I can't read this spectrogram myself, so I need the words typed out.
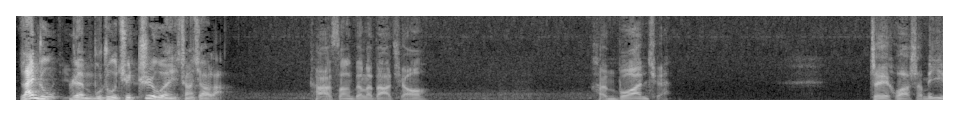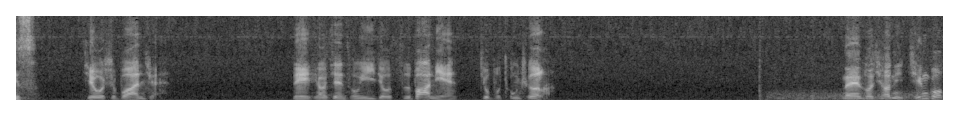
男主忍不住去质问上校了。卡桑德拉大桥很不安全，这话什么意思？就是不安全。那条线从一九四八年就不通车了。那座桥你经过？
